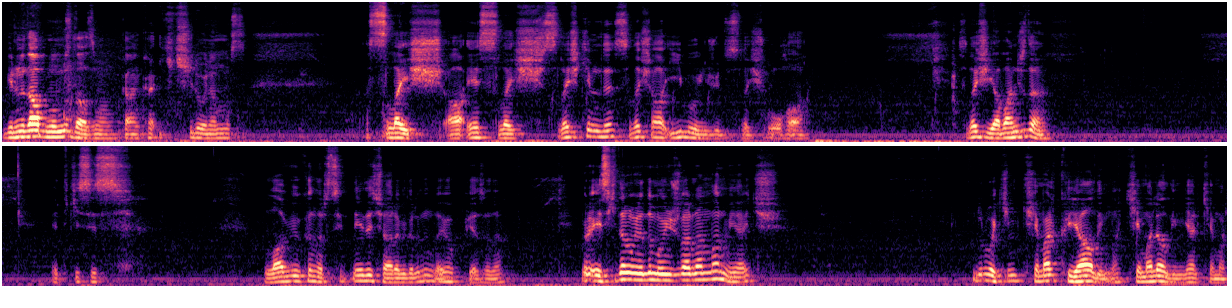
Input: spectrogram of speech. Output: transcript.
Birini daha bulmamız lazım ama kanka. İki kişiyle oynanmaz. Slash. AE Slash. Slash kimdi? Slash A iyi bir oyuncuydu Slash. Oha. Slash yabancı da. Etkisiz. Love You Connor. Sydney'i de çağırabilirdim de yok piyasada. Böyle eskiden oynadığım oyunculardan var mı ya hiç? Dur bakayım. Kemal Kıya alayım lan. Kemal'i alayım. Gel Kemal.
